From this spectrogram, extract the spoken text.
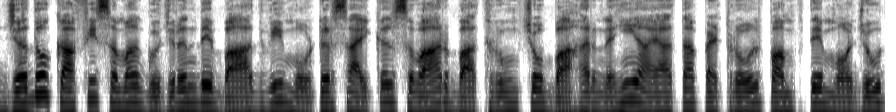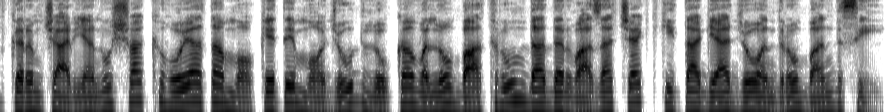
ਜਦੋਂ ਕਾਫੀ ਸਮਾਂ ਗੁਜ਼ਰਨ ਦੇ ਬਾਅਦ ਵੀ ਮੋਟਰਸਾਈਕਲ ਸਵਾਰ ਬਾਥਰੂਮ ਚੋਂ ਬਾਹਰ ਨਹੀਂ ਆਇਆ ਤਾਂ ਪੈਟਰੋਲ ਪੰਪ ਤੇ ਮੌਜੂਦ ਕਰਮਚਾਰੀਆਂ ਨੂੰ ਸ਼ੱਕ ਹੋਇਆ ਤਾਂ ਮੌਕੇ ਤੇ ਮੌਜੂਦ ਲੋਕਾਂ ਵੱਲੋਂ ਬਾਥਰੂਮ ਦਾ ਦਰਵਾਜ਼ਾ ਚੈੱਕ ਕੀਤਾ ਗਿਆ ਜੋ ਅੰਦਰੋਂ ਬੰਦ ਸੀ।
